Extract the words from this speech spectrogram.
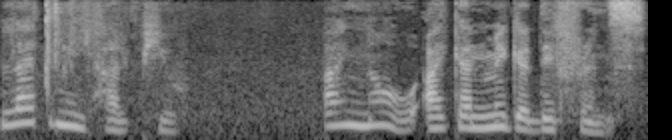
Let me help you. I know I can make a difference.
